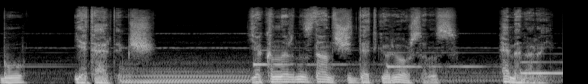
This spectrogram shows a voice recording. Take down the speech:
bu yeter demiş. Yakınlarınızdan şiddet görüyorsanız hemen arayın.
